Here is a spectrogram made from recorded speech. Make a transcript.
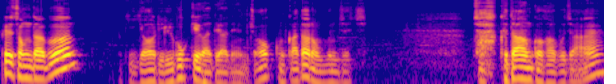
그래서 정답은 이렇게 열일곱 개가 돼야 되는 조금 까다로운 문제지. 자 그 다음 거 가보자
